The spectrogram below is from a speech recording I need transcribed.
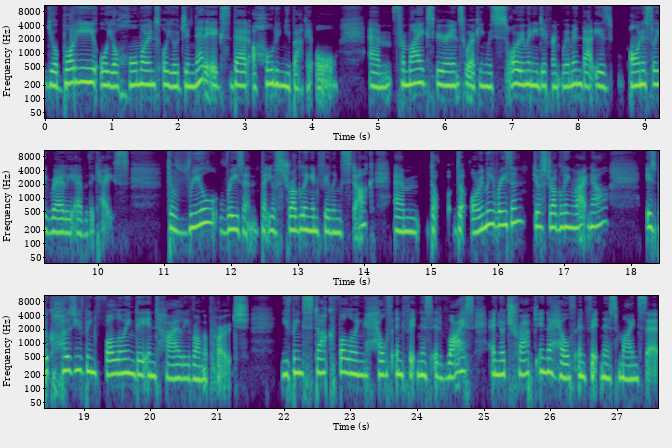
your body or your hormones or your genetics that are holding you back at all. Um, from my experience working with so many different women, that is honestly rarely ever the case. The real reason that you're struggling and feeling stuck, and um, the the only reason you're struggling right now is because you've been following the entirely wrong approach. You've been stuck following health and fitness advice and you're trapped in the health and fitness mindset.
